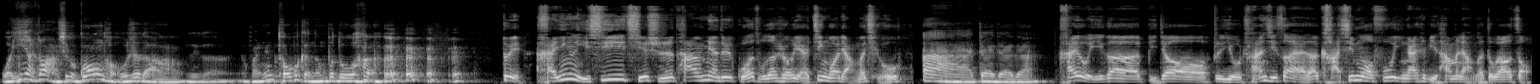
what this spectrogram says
我印象中好像是个光头似的啊，这个反正头发可能不多。对，海因里希其实他面对国足的时候也进过两个球。啊，对对对，还有一个比较有传奇色彩的卡西莫夫，应该是比他们两个都要早。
